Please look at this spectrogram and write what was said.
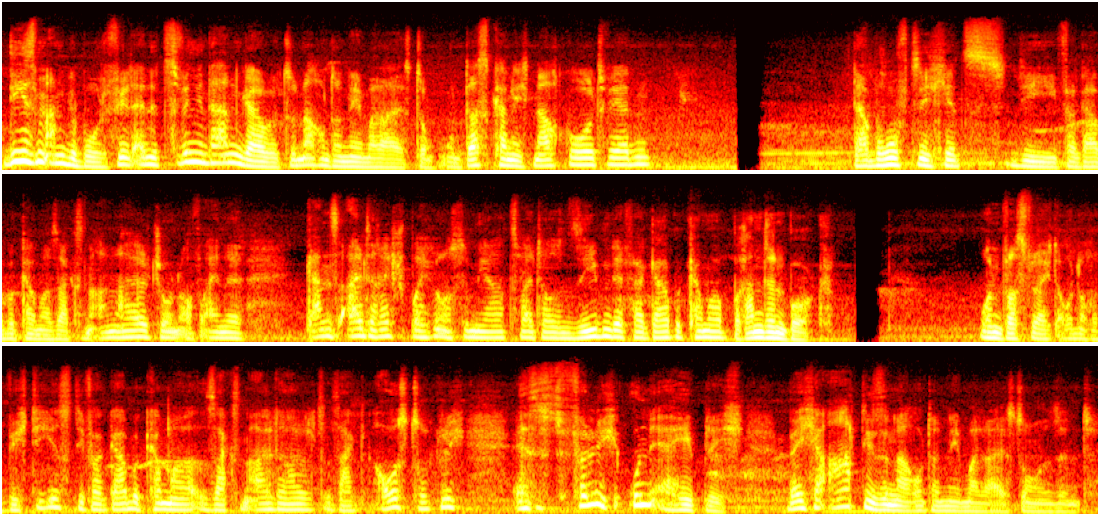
diesem Angebot fehlt eine zwingende Angabe zur Nachunternehmerleistung. Und das kann nicht nachgeholt werden, da beruft sich jetzt die Vergabekammer Sachsen-Anhalt schon auf eine ganz alte Rechtsprechung aus dem Jahr 2007 der Vergabekammer Brandenburg. Und was vielleicht auch noch wichtig ist, die Vergabekammer Sachsen-Anhalt sagt ausdrücklich, es ist völlig unerheblich, welche Art diese Nachunternehmerleistungen sind.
